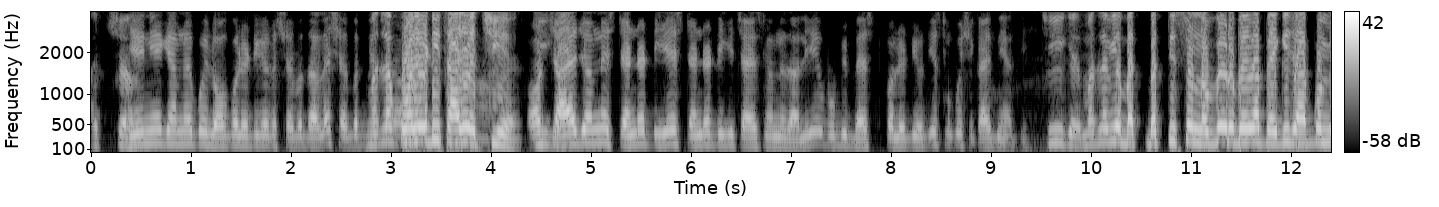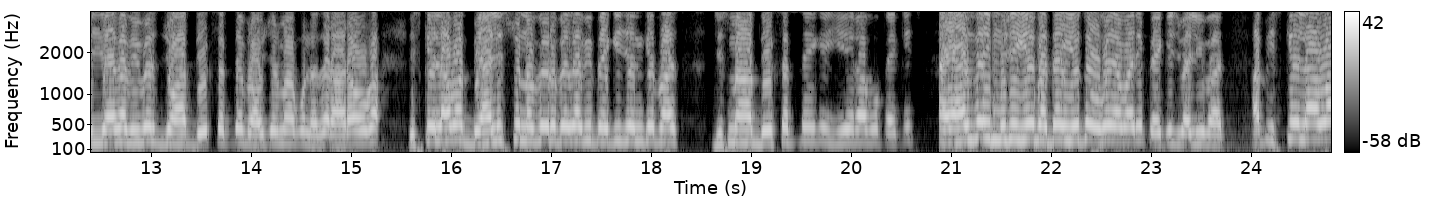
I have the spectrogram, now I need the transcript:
अच्छा। ये नहीं है कि हमने कोई लो क्वालिटी का शरबत डाला है शरबत मतलब अच्छा क्वालिटी सारी अच्छी है। और चाय जो हमने स्टैंडर्ड टी है स्टैंडर्ड टी की चाय इसमें हमने डाली है वो भी बेस्ट क्वालिटी होती है इसमें कोई शिकायत नहीं आती। ठीक है। मतलब ये बत्तीस सौ नब्बे रुपए का पैकेज आपको मिल जाएगा व्यूवर्स जो आप देख सकते हैं ब्राउज़र में आपको नज़र आ रहा होगा। इसके अलावा बयालीस सौ नब्बे रुपए का भी पैकेज है इनके पास। जिसमें आप देख सकते हैं कि ये रहा वो पैकेज अयाज भाई मुझे ये बताएँ ये तो हो गई हमारी पैकेज वाली बात। अब इसके अलावा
